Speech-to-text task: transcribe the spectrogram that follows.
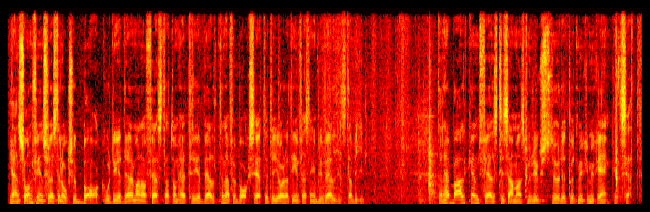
Ja, en sån finns förresten också bak och det är där man har fästat de här tre bältena för baksätet. Det gör att infästningen blir väldigt stabil. Den här balken fälls tillsammans med ryggstödet på ett mycket, mycket enkelt sätt.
